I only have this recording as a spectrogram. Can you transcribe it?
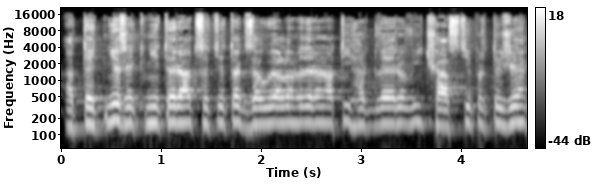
A teď mě řekni teda, co tě tak zaujalo teda na té hardwareové části, protože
